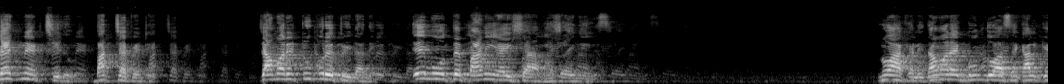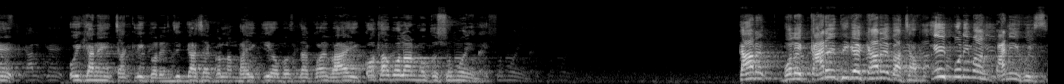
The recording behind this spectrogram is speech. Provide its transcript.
প্রেগনেন্ট ছিল, বাচ্চা পেটে। যে আমার একটু উপরে তুইলা দে। এই মুহূর্তে পানি আইসা ভাষায় নিয়ে গেছে। নোয়াখালীতে আমার এক বন্ধু আছে, কালকে ওইখানে চাকরি করেন। জিজ্ঞাসা করলাম, ভাই, কি অবস্থা? কয়, ভাই, কথা বলার মতো সময় নাই। কার বলে, কারে থেকে কারে বাঁচাবো? এই পরিমাণ পানি হয়েছে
